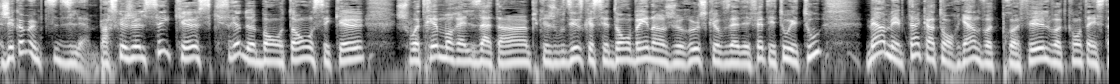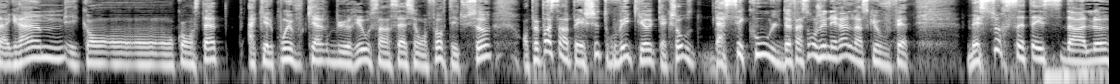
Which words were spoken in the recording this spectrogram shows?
j'ai comme un petit dilemme parce que je le sais que ce qui serait de bon ton, c'est que je sois très moralisateur puis que je vous dise que c'est donc dangereux ce que vous avez fait et tout et tout. Mais en même temps, quand on regarde votre profil, votre compte Instagram et qu'on on, constate à quel point vous carburez aux sensations fortes et tout ça, on peut pas s'empêcher de trouver qu'il y a quelque chose d'assez cool de façon générale dans ce que vous faites. Mais sur cet incident-là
